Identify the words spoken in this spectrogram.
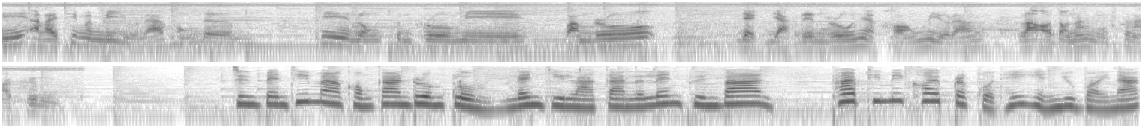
นี้อะไรที่มันมีอยู่แล้วของเดิม ที่ลงคุณครูมีความรู้เด็กอยากเรียนรู้เนี่ยของมีอยู่แล้ว เราเอาตรงนั้นมาพัฒนาขึ้น จึงเป็นที่มาของการรวมกลุ่ม เล่นกีฬาการและเล่นพื้นบ้าน ภาพที่ไม่ค่อยปรากฏให้เห็นอยู่บ่อยนัก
